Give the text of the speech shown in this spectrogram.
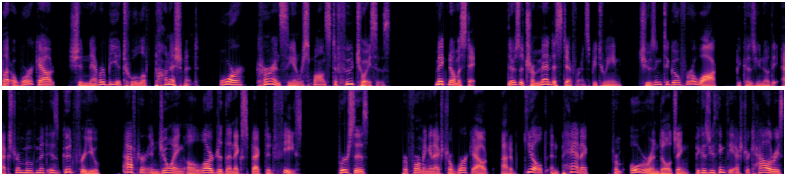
but a workout should never be a tool of punishment or currency in response to food choices. Make no mistake, there's a tremendous difference between choosing to go for a walk because you know the extra movement is good for you after enjoying a larger than expected feast versus performing an extra workout out of guilt and panic from overindulging because you think the extra calories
